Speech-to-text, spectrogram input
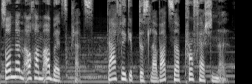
sondern auch am Arbeitsplatz. Dafür gibt es Lavazza Professional.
